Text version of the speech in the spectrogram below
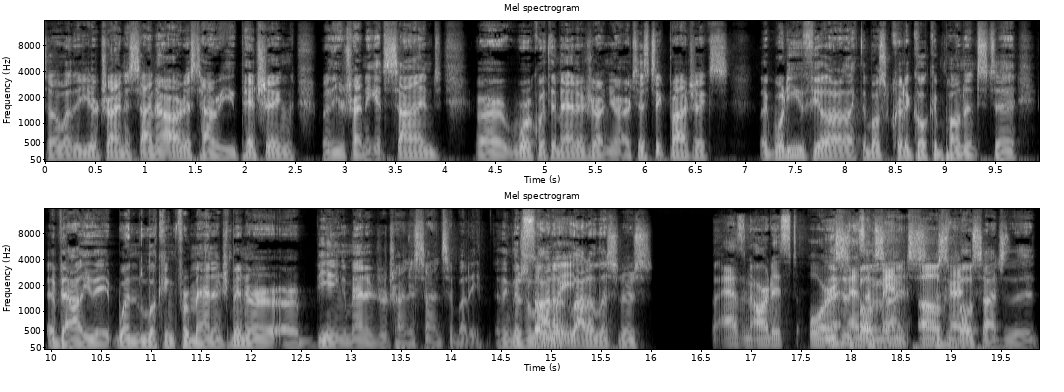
So whether you're trying to sign an artist, how are you pitching? Whether you're trying to get signed or work with a manager on your artistic projects, like what do you feel are like the most critical components to evaluate when looking for management or, or being a manager trying to sign somebody? I think there's a So lot of wait. lot of listeners. As an artist or this is as both a manager. sides. Oh, This is both sides of the.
